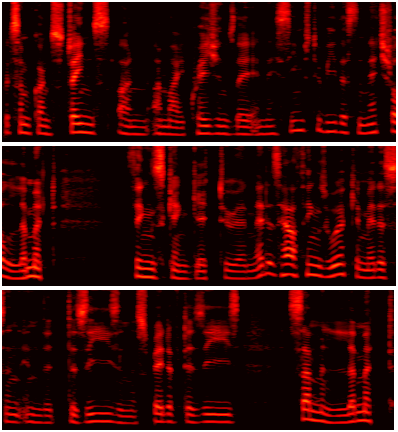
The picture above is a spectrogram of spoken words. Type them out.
put some constraints on, on my equations there, and there seems to be this natural limit things can get to, and that is how things work in medicine in the disease and the spread of disease. Some limit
